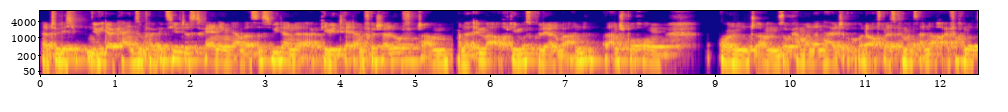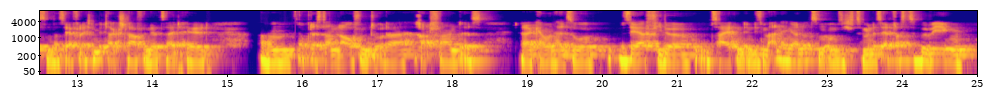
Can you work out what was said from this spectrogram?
natürlich wieder kein super gezieltes Training, aber es ist wieder eine Aktivität an frischer Luft. Ähm, man hat immer auch die muskuläre Beanspruchung. Und ähm, so kann man dann halt, oder oftmals kann man es dann auch einfach nutzen, dass er vielleicht einen Mittagsschlaf in der Zeit hält. Ähm, ob das dann laufend oder radfahrend ist da kann man halt so sehr viele Zeiten in diesem Anhänger nutzen, um sich zumindest etwas zu bewegen.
